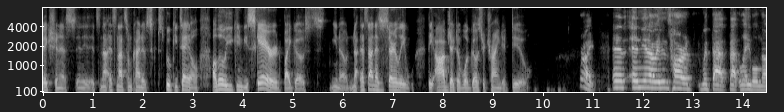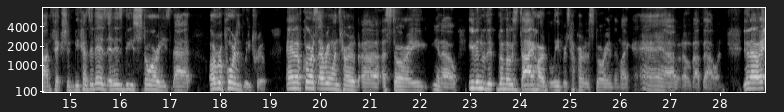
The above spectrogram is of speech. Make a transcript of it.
fictionist, it's not it's not some kind of spooky tale. Although you can be scared by ghosts, you know, not, that's not necessarily the object of what ghosts are trying to do. Right and and you know it is hard with that that label nonfiction because it is it is these stories that are reportedly true. And of course everyone's heard uh, a story you know even the, the most diehard believers have heard a story and been like eh, i don't know about that one. You know it,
